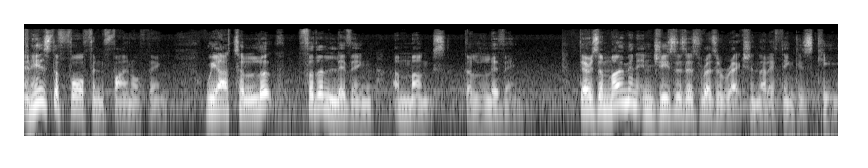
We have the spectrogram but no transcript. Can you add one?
And here's the fourth and final thing we are to look for the living amongst the living. There's a moment in Jesus' resurrection that I think is key.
